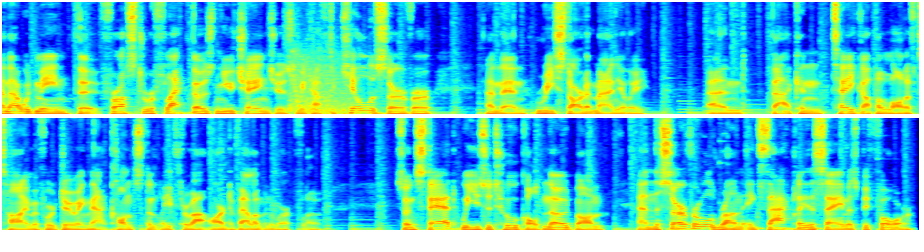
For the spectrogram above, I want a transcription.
and that would mean that for us to reflect those new changes, we'd have to kill the server and then restart it manually. And that can take up a lot of time if we're doing that constantly throughout our development workflow. So instead, we use a tool called NodeMon, and the server will run exactly the same as before,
